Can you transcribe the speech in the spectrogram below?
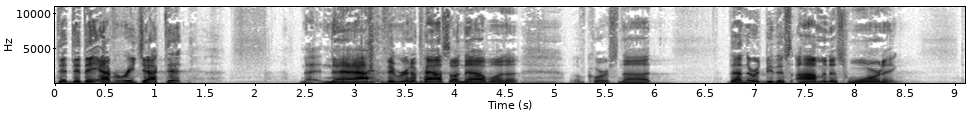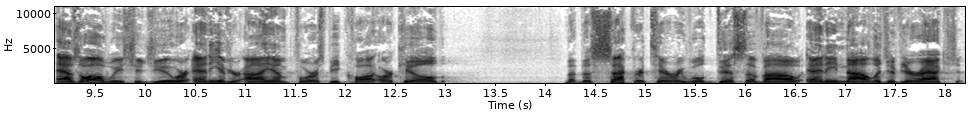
Did, did they ever reject it? Nah, nah I think we're going to pass on that one. Uh, of course not. Then there would be this ominous warning as always, should you or any of your IM force be caught or killed, that the secretary will disavow any knowledge of your actions.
